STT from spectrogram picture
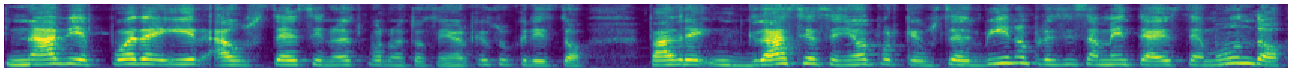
nadie puede ir a usted si no es por nuestro Señor Jesucristo. Padre, gracias Señor porque usted vino precisamente a este mundo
